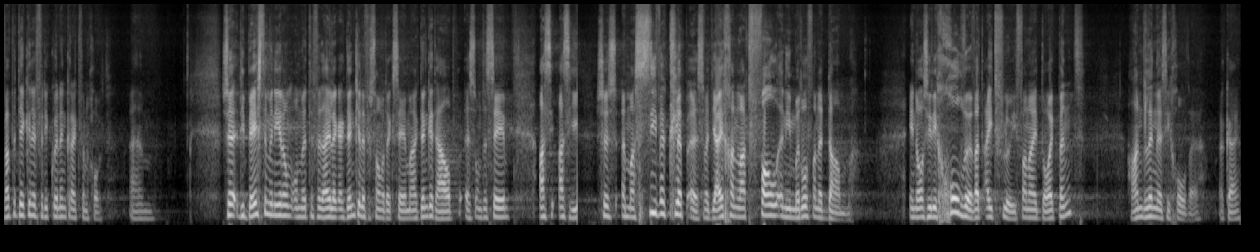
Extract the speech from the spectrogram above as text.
wat beteken dit vir die koninkryk van God? Ehm um, So die beste manier om om dit te verduidelik, ek dink julle verstaan wat ek sê, maar ek dink dit help is om te sê as as hier soos 'n massiewe klip is wat jy gaan laat val in die middel van 'n dam. En daar's hierdie golwe wat uitvloei vanuit daai punt. Handelinge is die golwe, okay?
